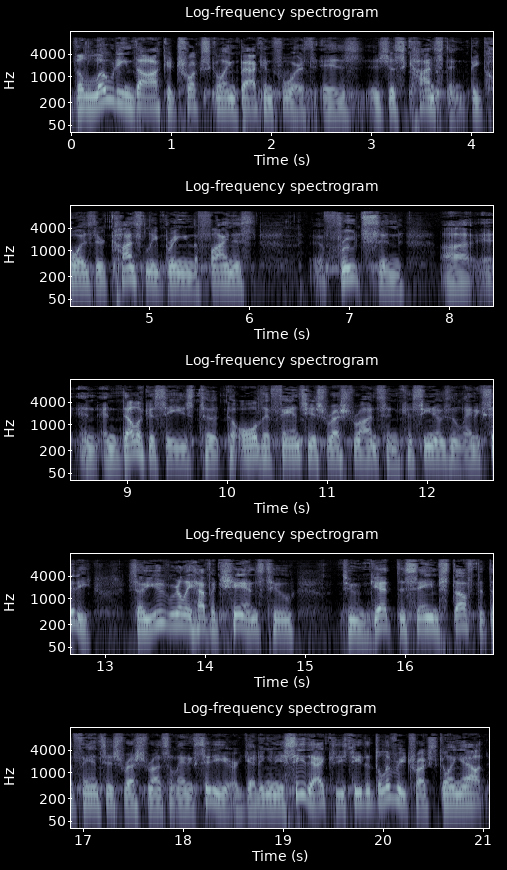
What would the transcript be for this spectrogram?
the loading dock of trucks going back and forth is is just constant because they're constantly bringing the finest uh, fruits and uh, and, and delicacies to, to all the fanciest restaurants and casinos in Atlantic City. So you really have a chance to to get the same stuff that the fanciest restaurants in Atlantic City are getting, and you see that because you see the delivery trucks going out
